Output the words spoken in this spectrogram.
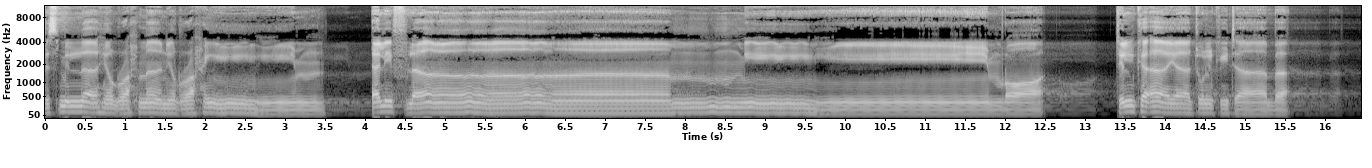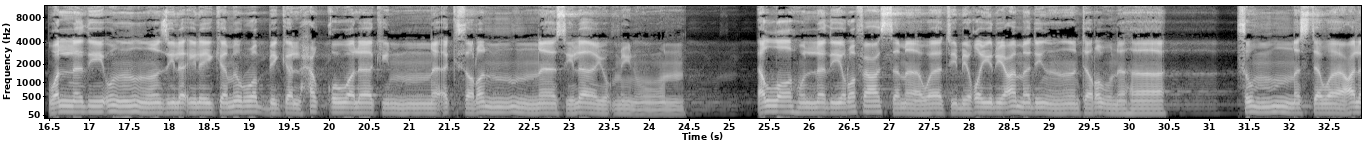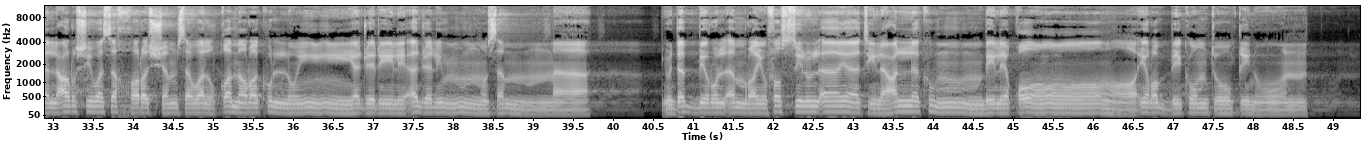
بسم الله الرحمن الرحيم. ألف لام را. تلك آيات الكتاب. والذي أنزل إليك من ربك الحق ولكن أكثر الناس لا يؤمنون. الله الذي رفع السماوات بغير عمد ترونها ثم استوى على العرش وسخر الشمس والقمر كل يجري لأجل مسمى. يدبر الأمر يفصل الآيات لعلكم بلقاء ربكم توقنون.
